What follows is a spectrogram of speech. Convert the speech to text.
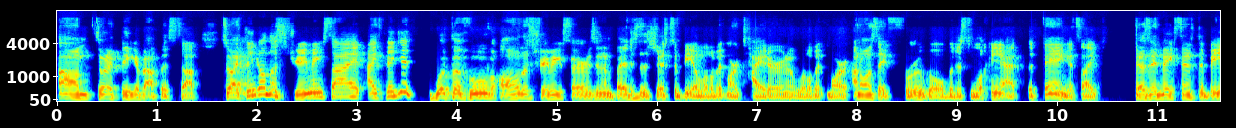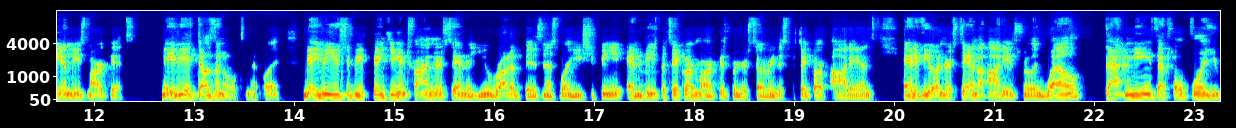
um, sort of think about this stuff. So I think on the streaming side, I think it would behoove all the streaming services and businesses just to be a little bit more tighter and a little bit more, I don't want to say frugal, but just looking at the thing, it's like, does it make sense to be in these markets? Maybe it doesn't ultimately. Maybe you should be thinking and trying to understand that you run a business where you should be in these particular markets where you're serving this particular audience. And if you understand the audience really well, that means that hopefully you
